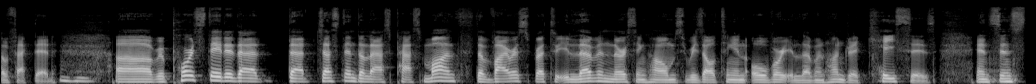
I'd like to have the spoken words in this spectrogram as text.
affected. Mm-hmm. Uh, reports stated that that just in the last past month, the virus spread to 11 nursing homes, resulting in over 1,100 cases. And since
